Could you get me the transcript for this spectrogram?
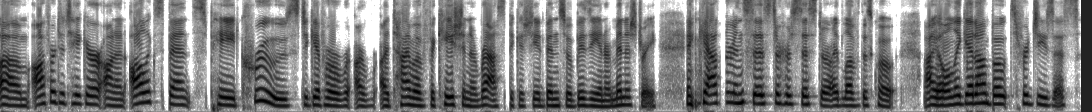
um, offered to take her on an all expense paid cruise to give her a, a, time of vacation and rest because she had been so busy in her ministry. And Catherine says to her sister, I love this quote I only get on boats for Jesus.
